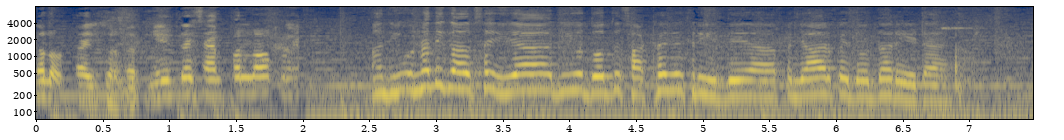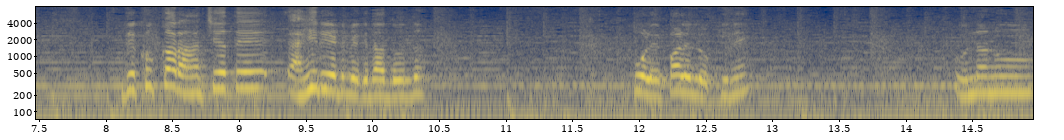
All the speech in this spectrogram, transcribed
ਚਲੋ 250 ਰੁਪਏ। ਪਨੀਰ ਦੇ ਸੈਂਪਲ ਲਓ ਹਾਂਜੀ, ਉਹਨਾਂ ਦੀ ਗੱਲ ਸਹੀ ਆ ਜੀ, ਉਹ ਦੁੱਧ 60 ਰੁਪਏ ਖਰੀਦਦੇ ਆ 50 ਰੁਪਏ ਦੁੱਧ ਦਾ ਰੇਟ ਆ। ਦੇਖੋ, ਘਰਾਂ 'ਚ ਤੇ ਇਹੀ ਰੇਟ ਵਿਕਦਾ ਦੁੱਧ। ਭੋਲੇ ਭਾਲੇ ਲੋਕੀ ਨੇ। ਉਹਨਾਂ ਨੂੰ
